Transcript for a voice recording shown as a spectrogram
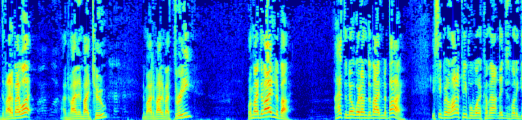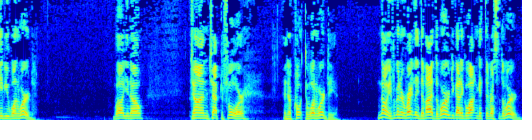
Divided by what? I divide it by two. Am I divided by three? What am I dividing it by? I have to know what I'm dividing it by. You see, but a lot of people want to come out and they just want to give you one word. Well, you know, John chapter four, and they'll quote the one word to you. No, if you're going to rightly divide the word, you got to go out and get the rest of the word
